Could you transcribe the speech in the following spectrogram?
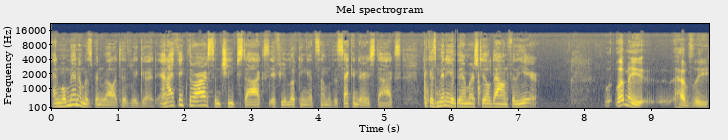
and momentum has been relatively good. And I think there are some cheap stocks if you're looking at some of the secondary stocks, because many of them are still down for the year. Let me have the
